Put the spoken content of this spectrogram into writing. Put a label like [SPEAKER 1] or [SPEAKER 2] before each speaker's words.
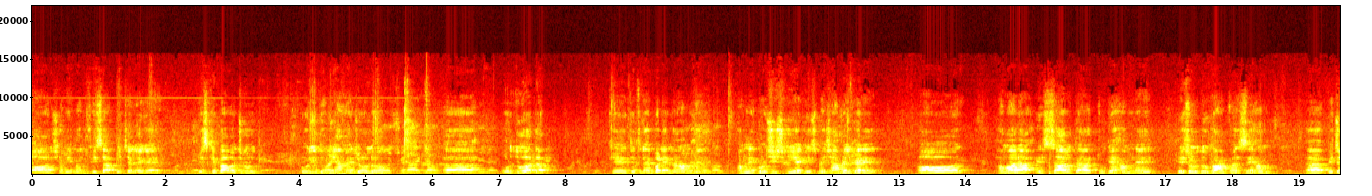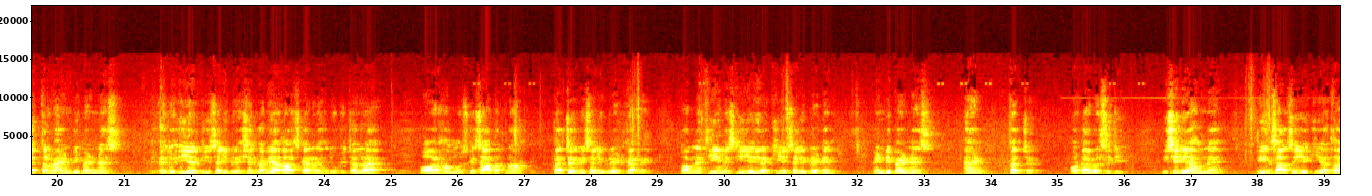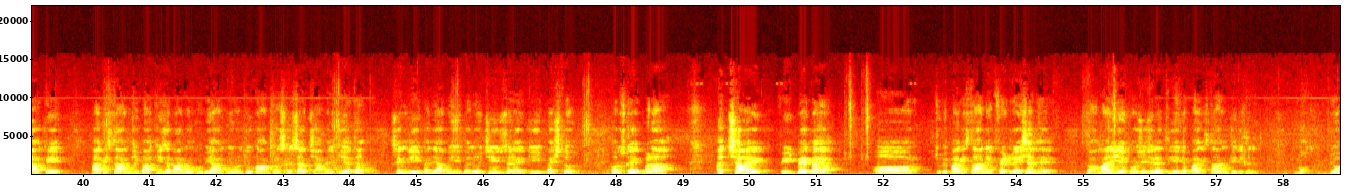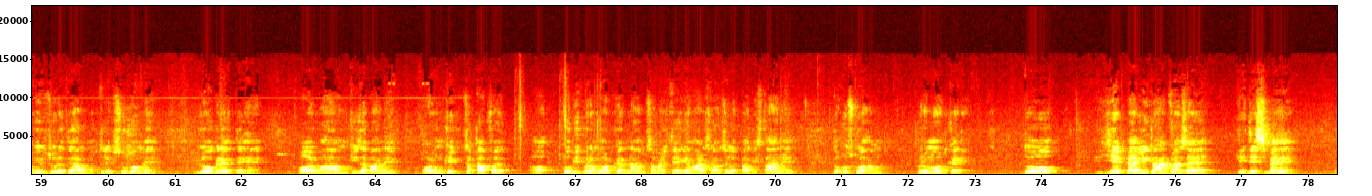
[SPEAKER 1] और शमी मनफी साहब भी चले गए। इसके बावजूद पूरी दुनिया में जो लोग उर्दू अदब के जितने बड़े नाम हैं, हमने कोशिश की है कि इसमें शामिल करें। और हमारा इस साल का, चूँकि हमने इस उर्दू कॉन्फ्रेंस से हम पचहत्तरवें इंडिपेंडेंस जो ईयर की सेलिब्रेशन का भी आगाज़ कर रहे हैं, जो कि चल रहा है, और हम उसके साथ अपना कल्चर भी सेलिब्रेट कर रहे हैं। तो हमने थीम इसकी यही रखी है सेलिब्रेटिंग इंडिपेंडेंस एंड कल्चर और डाइवर्सिटी इसीलिए हमने तीन साल से ये किया था कि पाकिस्तान की बाकी ज़बानों को भी आलमी उर्दू कॉन्फ्रेंस के साथ शामिल किया था। सिंधी, पंजाबी, बलोची सराइकी पश्तो। और उसका एक बड़ा अच्छा एक फीडबैक आया। और चूँकि पाकिस्तान एक फेडरेशन है तो हमारी ये कोशिश रहती है कि पाकिस्तान के जितने जो भी सूरत हाल मुख्तलिफ़ सूबों में लोग रहते हैं और वहाँ उनकी ज़बानें और उनके सकाफ़त और को भी प्रमोट करना हम समझते हैं कि हम आर्ट्स काउंसिल ऑफ़ पाकिस्तान हैं तो उसको हम प्रमोट करें। तो ये पहली कॉन्फ्रेंस है कि जिसमें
